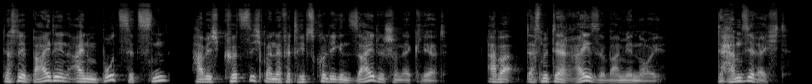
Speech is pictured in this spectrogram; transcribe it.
Dass wir beide in einem Boot sitzen, habe ich kürzlich meiner Vertriebskollegin Seidel schon erklärt. Aber das mit der Reise war mir neu. Da haben Sie recht.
